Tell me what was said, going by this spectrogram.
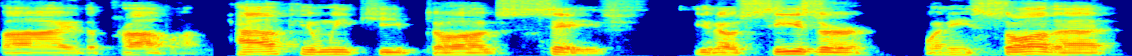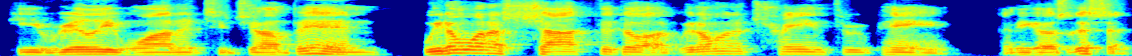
by the problem. How can we keep dogs safe? You know, Cesar, when he saw that, he really wanted to jump in. We don't want to shock the dog, we don't want to train through pain. And he goes, Listen,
